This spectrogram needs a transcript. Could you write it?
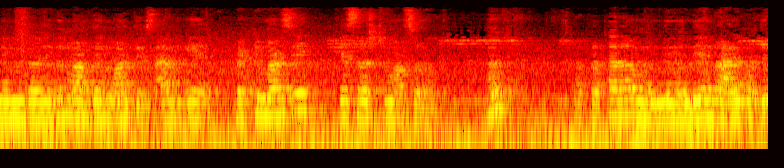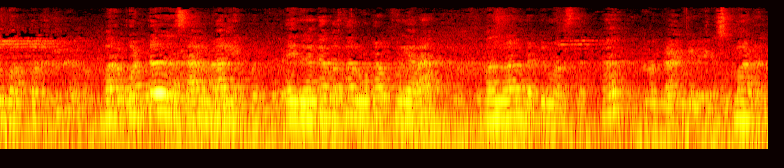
ನಿಮ್ದು ಇದನ್ನ ಮಾಡ್ದಂಗೆ ಮಾಡ್ತೀವಿ ಸಾವಿಗೆ ಭೇಟಿ ಮಾಡಿಸಿ ಕೇಸ್ ರಷ್ಟು ಮಾಡಿಸೋಣ ಹಾಂ? ಆ ಪ್ರಕಾರ ನೀವು ಒಂದು ಏನು ಹಾಳಿ ಕೊಡ್ತೀವಿ ಬರ್ಕೊಡ್ತೀವಿ ಬರ್ಕೊಟ್ಟು ಸಾಹೇಬ್ ಬರಲಿ. ಐದು ಗಂಟೆ ಬರ್ತಾರೆ ಊಟಕ್ಕೆ ಹೋಗ್ಯಾರ ಬಂದ್ರೆ ಭೇಟಿ ಮಾಡಿಸ್ತಾರೆ. ಹಾಂ? ಮಾಡ್ರಿ?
